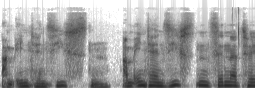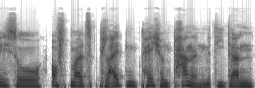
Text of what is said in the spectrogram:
Am intensivsten. Am intensivsten sind natürlich so oftmals Pleiten, Pech und Pannen, die dann,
